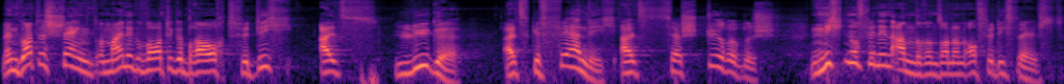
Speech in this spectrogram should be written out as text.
wenn Gott es schenkt und meine Worte gebraucht, für dich als Lüge als gefährlich, als zerstörerisch, nicht nur für den anderen, sondern auch für dich selbst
